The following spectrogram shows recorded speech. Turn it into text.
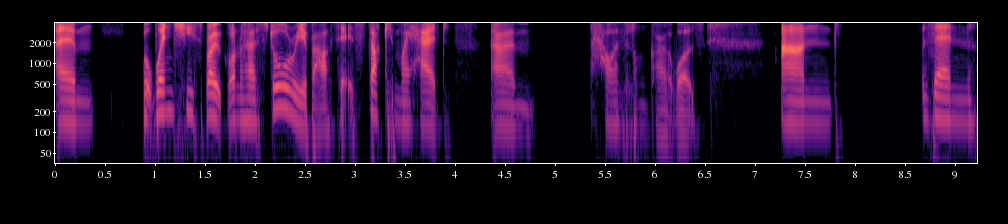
Um, but when she spoke on her story about it, it stuck in my head, um, however long ago it was. And then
